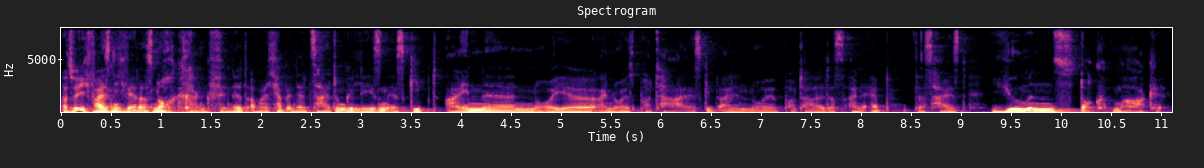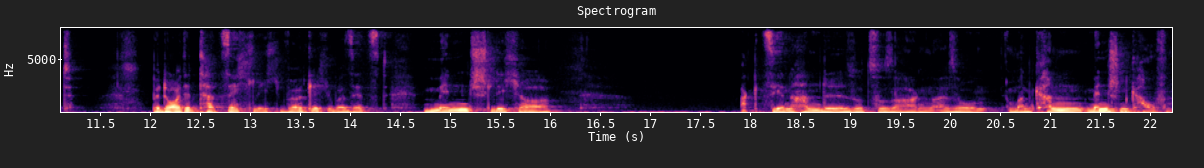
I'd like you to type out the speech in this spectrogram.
Also ich weiß nicht, wer das noch krank findet, aber ich habe in der Zeitung gelesen, es gibt eine neue, ein neues Portal. Es gibt ein neues Portal, das eine App, das heißt Human Stock Market. Bedeutet tatsächlich, wörtlich übersetzt, menschlicher Aktienhandel sozusagen. Also man kann Menschen kaufen.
